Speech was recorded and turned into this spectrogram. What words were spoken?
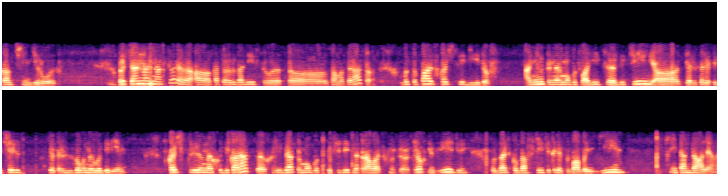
сказочных героев. Профессиональные актеры, а, которых задействует а, сам оператор, выступают в качестве гидов. Они, например, могут водить детей а, через театрализованный лабиринт. В качественных декорациях ребята могут посидеть на кроватях, например, трех медведей, узнать колдовские секреты Бабы Яги и так далее.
